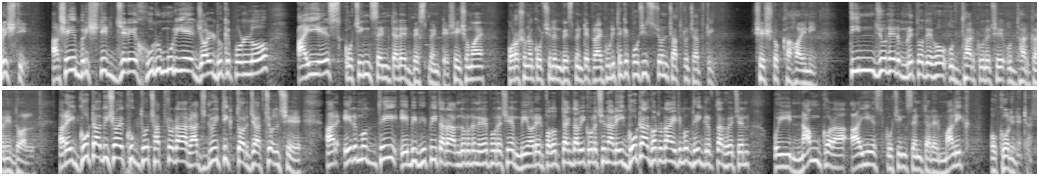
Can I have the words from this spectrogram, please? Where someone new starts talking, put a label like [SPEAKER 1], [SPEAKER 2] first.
[SPEAKER 1] বৃষ্টি। আর সেই বৃষ্টির জেরে হুড়মুড়িয়ে জল ঢুকে পড়ল আইএস কোচিং সেন্টারের বেসমেন্টে। সেই সময় পড়াশোনা করছিলেন বেসমেন্টে প্রায় কুড়ি থেকে পঁচিশ জন ছাত্রছাত্রী। শেষ রক্ষা হয়নি। তিনজনের মৃতদেহ উদ্ধার করেছে উদ্ধারকারী দল। আর এই গোটা বিষয়ে ক্ষুব্ধ ছাত্ররা রাজনৈতিক তরজা চলছে। আর এর মধ্যেই এবিভিপি তারা আন্দোলনে নেমে পড়েছে, মেয়রের পদত্যাগ দাবি করেছেন, আর এই গোটা ঘটনা ইতিমধ্যেই গ্রেফতার হয়েছেন ওই নাম করা আইএস কোচিং সেন্টারের মালিক ও কোঅর্ডিনেটর।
